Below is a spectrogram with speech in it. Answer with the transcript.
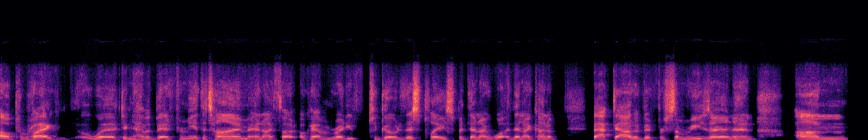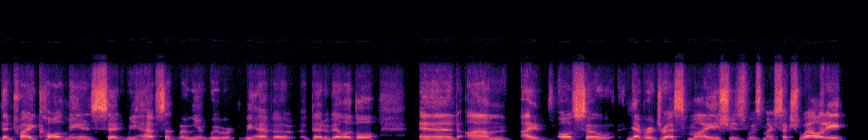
Oh, Pride didn't have a bed for me at the time, and I thought, okay, I'm ready to go to this place. But then I then I kind of backed out of it for some reason, and um, then Pride called me and said we have some we, we were we have a, a bed available, and um, I also never addressed my issues with my sexuality,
